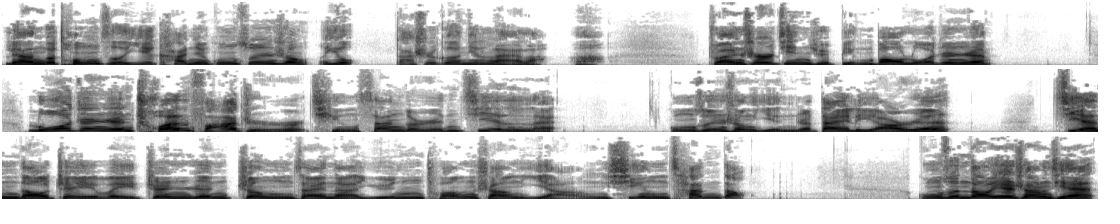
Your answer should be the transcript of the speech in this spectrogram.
两个童子一看见公孙胜，哎呦，大师哥您来了啊！转身进去禀报罗真人，罗真人传法旨，请三个人进来。公孙胜引着戴礼二人，见到这位真人正在那云床上养性参道。公孙道爷上前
